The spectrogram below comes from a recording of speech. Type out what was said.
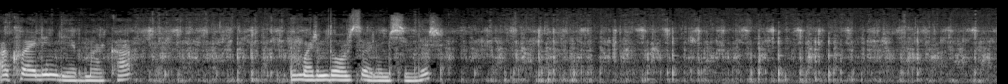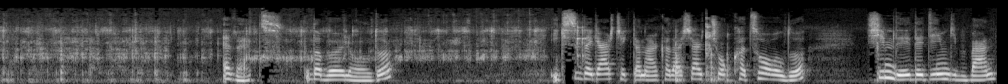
Aqualin diye bir marka. Umarım doğru söylemişimdir. Evet. Bu da böyle oldu. İkisi de gerçekten arkadaşlar çok katı oldu. Şimdi dediğim gibi ben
